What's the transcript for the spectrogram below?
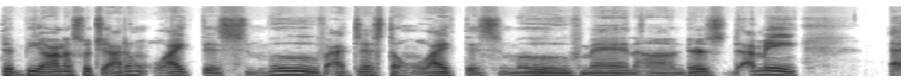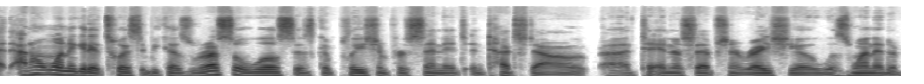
to be honest with you, I don't like this move. I just don't like this move, man. Um, there's, I mean, I don't want to get it twisted because Russell Wilson's completion percentage and touchdown uh, to interception ratio was one of the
